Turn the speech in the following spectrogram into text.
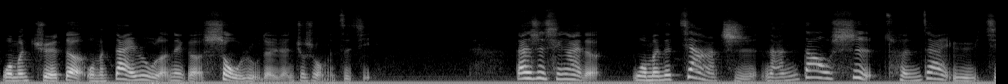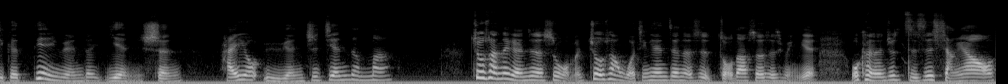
我们觉得我们带入了那个受辱的人，就是我们自己。但是，亲爱的，我们的价值难道是存在于几个店员的眼神还有语言之间的吗？就算那个人真的是我们，就算我今天真的是走到奢侈品店，我可能就只是想要。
